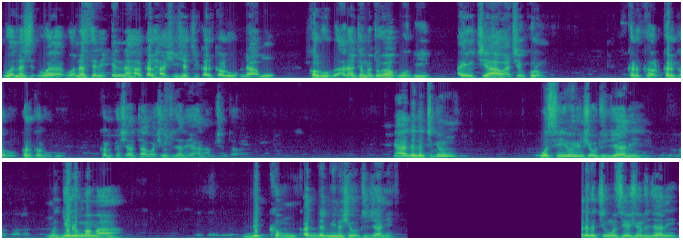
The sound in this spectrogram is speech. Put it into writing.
wa nasrin innaha kal hashishati. Kar ka damu ka rudu ana ta mata waƙoƙi ai ciyawa ce kurum. Karka rudu kar ka sha taba. Shi wata jana ya hana mushin taba. Yana daga cikin wasiyoyin shehu tijjani mu girmama dukkan muƙaddami na shehu tijjani. Daga cikin wasiyoyin shehu tijjani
